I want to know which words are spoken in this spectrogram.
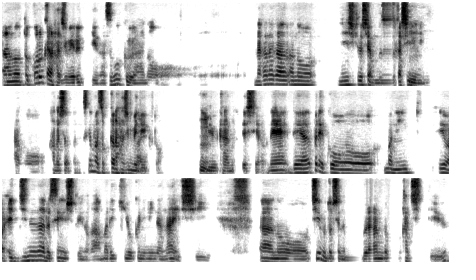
あのところから始めるっていうのは、すごく、あの、なかなか、あの、認識としては難しい、うん、あの、話だったんですけど、まあそこから始めていくとい。う感じでしたよね。はいうん、で、やっぱりこう、まあ人気、要はエッジになる選手というのがあまり記憶にみんなないし、あの、チームとしてのブランド価値っていう、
